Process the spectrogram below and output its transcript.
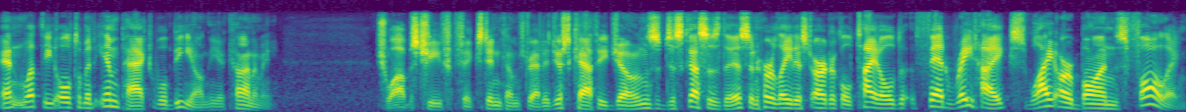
and what the ultimate impact will be on the economy. Schwab's chief fixed income strategist, Kathy Jones, discusses this in her latest article titled Fed Rate Hikes Why Are Bonds Falling?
